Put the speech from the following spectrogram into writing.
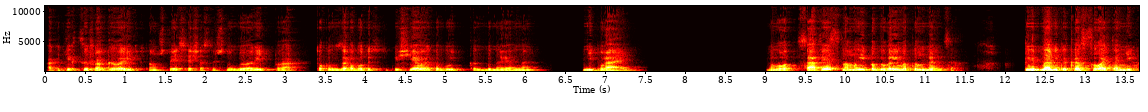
о каких цифрах говорить. Потому что если я сейчас начну говорить про то, как заработать 100 тысяч евро, это будет, как бы, наверное, неправильно. Вот. Соответственно, мы и поговорим о тенденциях. Перед нами как раз слайд о них.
